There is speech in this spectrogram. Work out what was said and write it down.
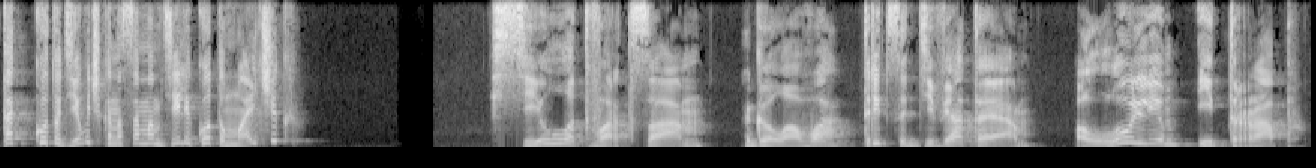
так коту девочка на самом деле коту мальчик? Сила Творца. Глава 39. Лоли и Трап.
